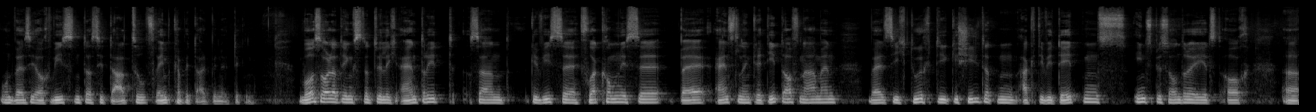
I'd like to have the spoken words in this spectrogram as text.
und weil sie auch wissen, dass sie dazu Fremdkapital benötigen. Was allerdings natürlich eintritt, sind gewisse Vorkommnisse bei einzelnen Kreditaufnahmen, weil sich durch die geschilderten Aktivitäten, insbesondere jetzt auch äh,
